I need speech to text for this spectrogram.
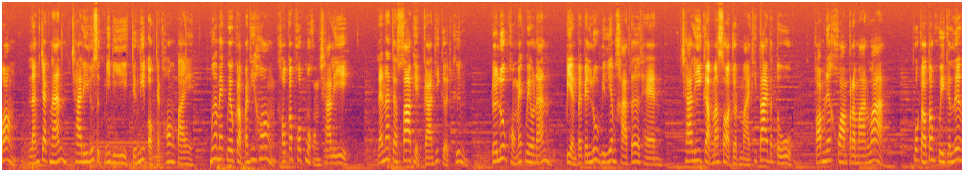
ป้อง หลังจากนั้นชาลีรู้สึกไม่ดีจึงรีบออกจากห้องไป เมื่อแม็กเวลกลับมาที่ห้องเขาก็พบหมวกของชาลี และน่าจะทราบเหตุการณ์ที่เกิดขึ้น โดยรูปของแม็กเวลนั้นเปลี่ยนไปเป็นรูปวิลเลียมคาร์เตอร์แทน ชาลีกลับมาสอดจดหมายที่ใต้ประตู พร้อมเนื้อความประมาณว่า พวกเราต้องคุยกันเรื่อง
